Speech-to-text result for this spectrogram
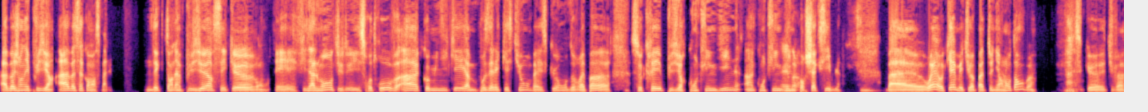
Ah bah j'en ai plusieurs. Ah bah ça commence mal dès que tu en as plusieurs, c'est que bon. Et finalement, tu, ils se retrouvent à communiquer, à me poser la question bah, est-ce qu'on ne devrait pas euh, se créer plusieurs comptes LinkedIn, un compte LinkedIn pour chaque cible? Mmh. Bah ouais, ok, mais tu vas pas tenir longtemps, quoi. Parce que tu vas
